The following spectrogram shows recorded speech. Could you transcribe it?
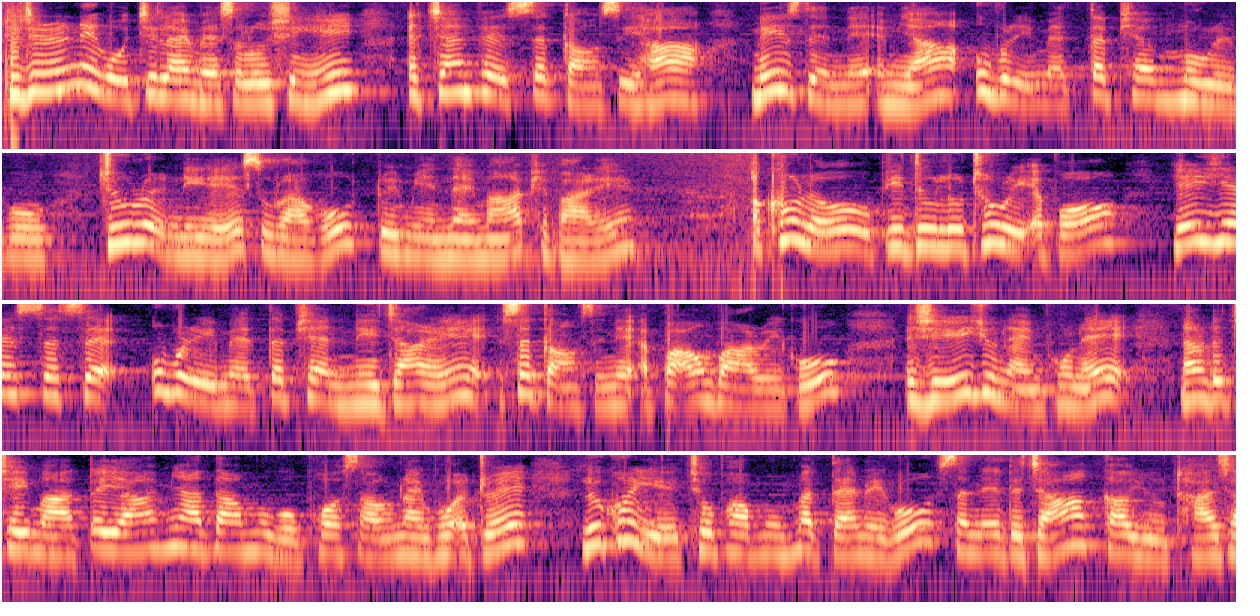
ဒီတရင်တွေကိုကြည့်လိုက်မယ်ဆိုလို့ရှိရင်အကြမ်းဖက်စက်ကောင်စီဟာနေ့စဉ်နဲ့အမျှဥပဒေမဲ့တပ်ဖြတ်မှုတွေကိုကျူးလွန်နေတယ်ဆိုတာကိုတွေ့မြင်နိုင်မှာဖြစ်ပါတယ်။ အခုလိုပြည်သူလူထုတွေအပေါ်ရရဆက်ဆက်ဥပဒေမဲ့တက်ဖြတ်နေကြတဲ့စက်ကောင်စင်နဲ့အပေါင်းပါတွေကိုအရေးယူနိုင်ဖို့နဲ့နောက်တစ်ချိန်မှာတရားမျှတမှုကိုဖော်ဆောင်နိုင်ဖို့အတွက်လူခွင့်ရေးချိုးဖောက်မှုမှတ်တမ်းတွေကိုစနစ်တကျကောက်ယူထားကြ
